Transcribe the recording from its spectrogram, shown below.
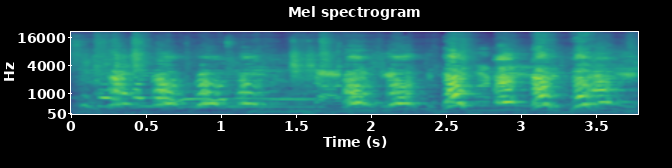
sigaw kayo o yung... Dami, hindi ko tibangan na yung eh.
